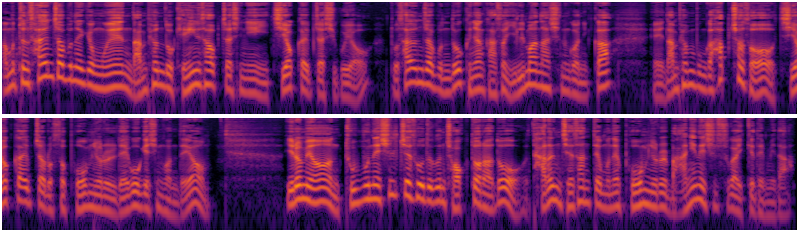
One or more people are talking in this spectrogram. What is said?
아무튼 사연자분의 경우엔 남편도 개인 사업자시니 지역가입자시고요. 또 사연자분도 그냥 가서 일만 하시는 거니까 예, 남편분과 합쳐서 지역가입자로서 보험료를 내고 계신 건데요. 이러면 두 분의 실제 소득은 적더라도 다른 재산 때문에 보험료를 많이 내실 수가 있게 됩니다.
